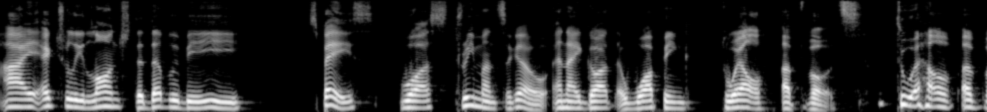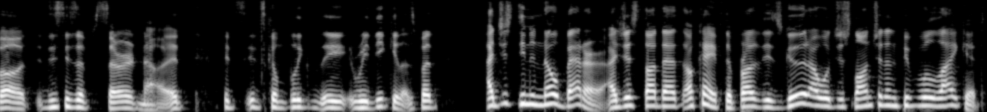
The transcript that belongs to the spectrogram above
I actually launched the WBE space, was three months ago, and I got a whopping 12 upvotes. 12 upvotes. This is absurd now. It's it's it's completely ridiculous. But I just didn't know better. I just thought that okay, if the product is good, I will just launch it and people will like it.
